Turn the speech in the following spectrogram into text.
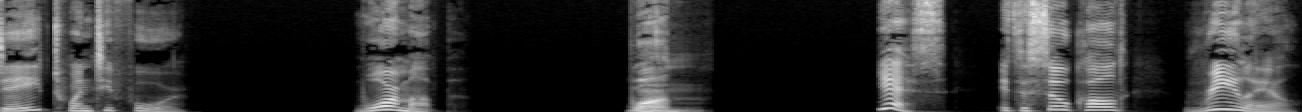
Day 24. Warm up. 1, Yes, it's a so called real ale,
